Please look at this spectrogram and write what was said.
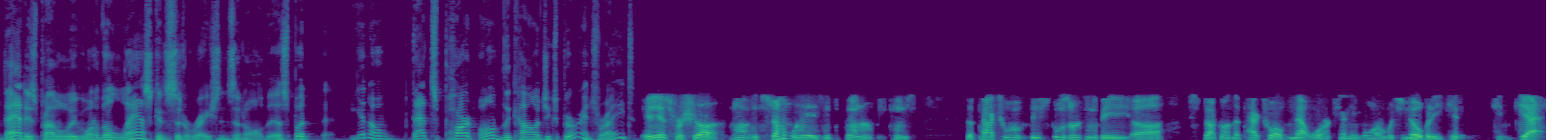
that is probably one of the last considerations in all this. But you know, that's part of the college experience, right? It is for sure. Now, in some ways, it's better because the Pac-12 these schools aren't going to be uh, stuck on the Pac-12 networks anymore, which nobody can can get.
